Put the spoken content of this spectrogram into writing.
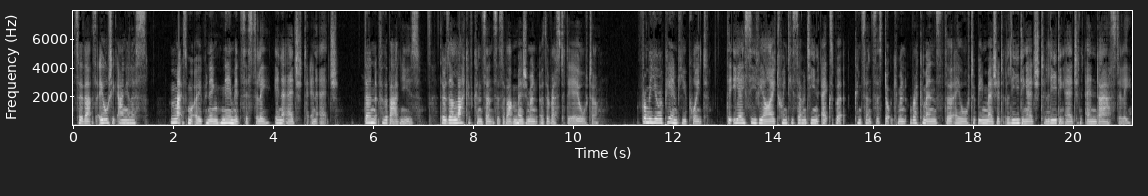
So that's aortic annulus, maximal opening near mid systole, inner edge to inner edge. Then for the bad news. There is a lack of consensus about measurement of the rest of the aorta. From a European viewpoint, the EACVI 2017 expert consensus document recommends the aorta be measured leading edge to leading edge and end diastole.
